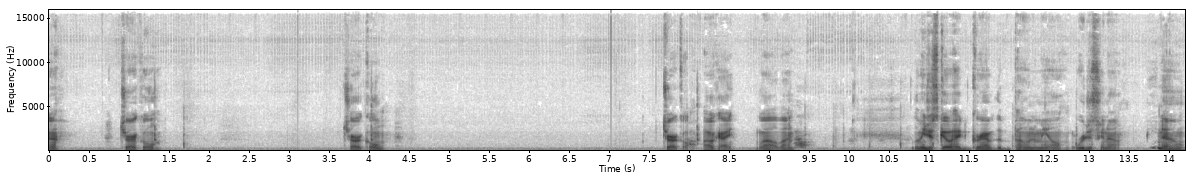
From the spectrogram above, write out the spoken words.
Ah, charcoal. Charcoal. Charcoal. Okay. Well then. Let me just go ahead and grab the bone meal. We're just gonna, you know.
